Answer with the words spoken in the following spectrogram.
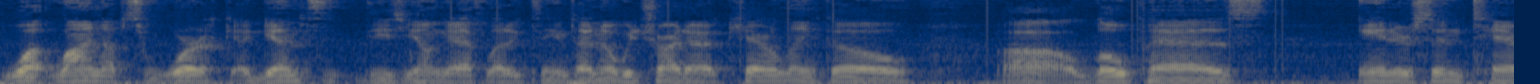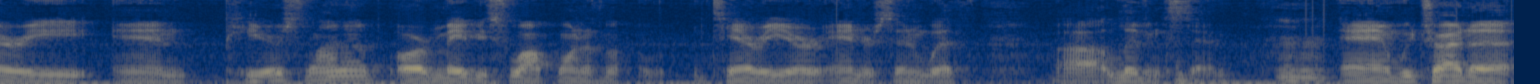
what lineups work against these young athletic teams. I know we try to Kirilenko, uh, Lopez, Anderson, Terry, and Pierce lineup, or maybe swap one of Terry or Anderson with uh, Livingston. And we try to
